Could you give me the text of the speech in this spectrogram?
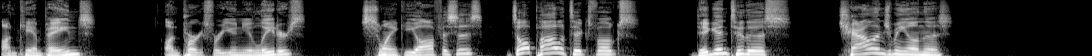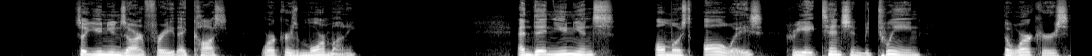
on campaigns, on perks for union leaders, swanky offices. It's all politics, folks. Dig into this. Challenge me on this. So, unions aren't free, they cost workers more money. And then unions almost always create tension between the workers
